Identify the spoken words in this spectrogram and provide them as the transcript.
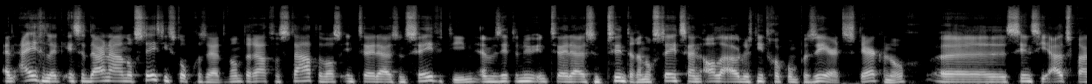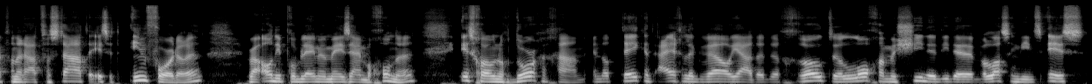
En eigenlijk is het daarna nog steeds niet stopgezet. Want de Raad van State was in 2017 en we zitten nu in 2020. En nog steeds zijn alle ouders niet gecompenseerd. Sterker nog, uh, sinds die uitspraak van de Raad van State is het invorderen, waar al die problemen mee zijn begonnen, is gewoon nog doorgegaan. En dat tekent eigenlijk wel, ja, de, de grote logge machine die de Belastingdienst is,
